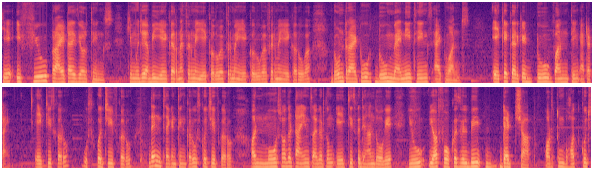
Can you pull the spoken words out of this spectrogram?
कि if you prioritise your things कि मुझे अभी ये करना है, फिर मैं ये करूँगा, फिर मैं ये करूँगा, फिर मैं ये करूँगा। Don't try to do many things at once एक एक करके do one thing at a time एक चीज़ करो, उसको अचीव करो देन सेकंड थिंग करो, उसको अचीव करो। और मोस्ट ऑफ़ द टाइम्स अगर तुम एक चीज़ पे ध्यान दोगे you your focus will be dead sharp और तुम बहुत कुछ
